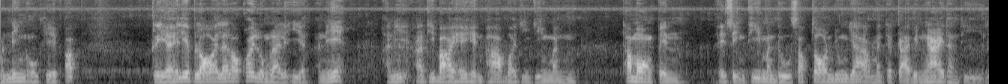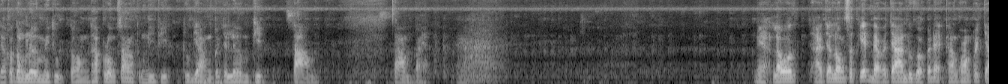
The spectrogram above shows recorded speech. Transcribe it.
มันนิ่งโอเคปั๊บเกลี่ยให้เรียบร้อยแล้วเราค่อยลงรายละเอียด อันนี้อันนี้อธิบายให้เห็นภาพว่าจริง ๆ มันถ้ามองเป็นไอสิ่งที่มันดูซับซ้อนยุ่งยากมันจะกลายเป็นง่ายทันที แล้วก็ต้องเริ่มไม่ถูกต้อง ถ้าโครงสร้างตรงนี้ผิดทุกอย่างก็จะเริ่มผิดตาม ตามไป เนี่ยเราอาจจะลองสเก็ตแบบอาจารย์ดูก่อนก็ได้ทำความเข้าใจ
